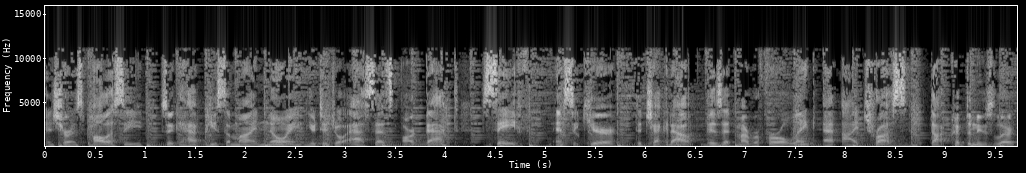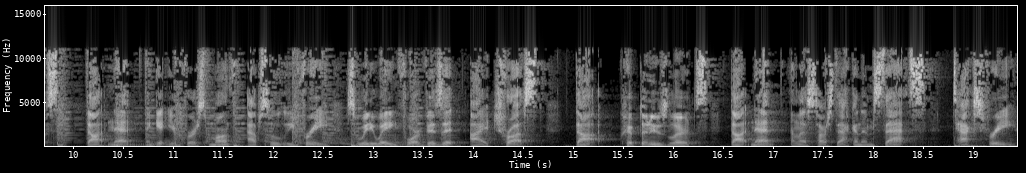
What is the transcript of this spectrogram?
insurance policy. So you can have peace of mind knowing your digital assets are backed, safe, and secure. To check it out, visit my referral link at itrust.cryptonewsalerts.com itrust.net and get your first month absolutely free. So what are you waiting for? Visit itrust.cryptonewsalerts.net and let's start stacking them sats tax free.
